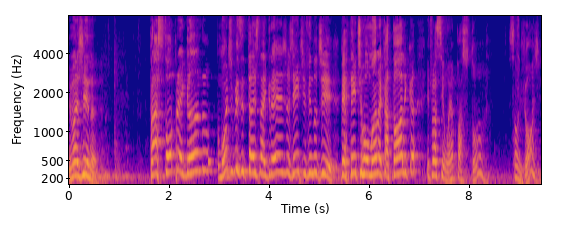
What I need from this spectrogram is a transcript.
imagina. Pastor pregando, um monte de visitantes na igreja, gente vindo de vertente romana católica, e falou assim: Ué, pastor? São Jorge?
